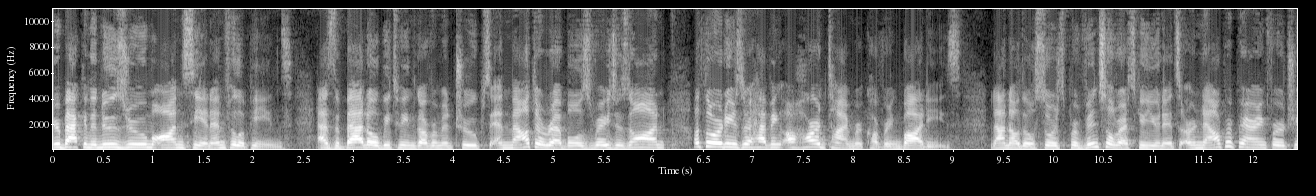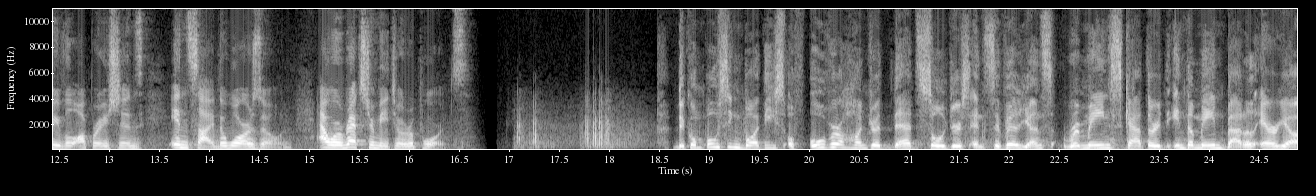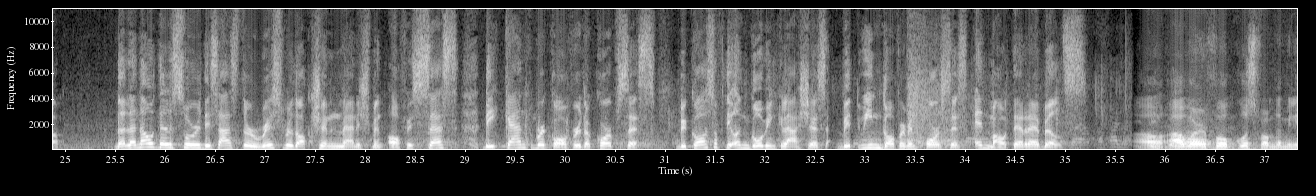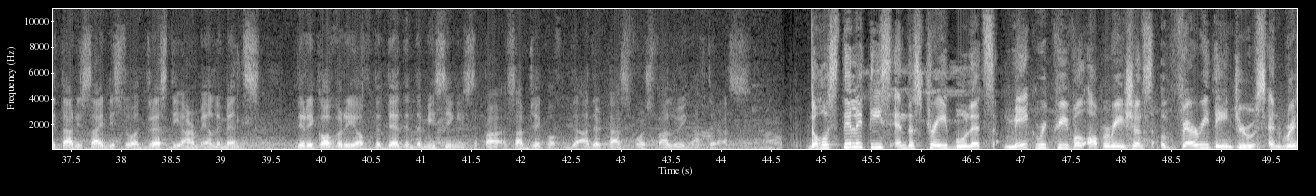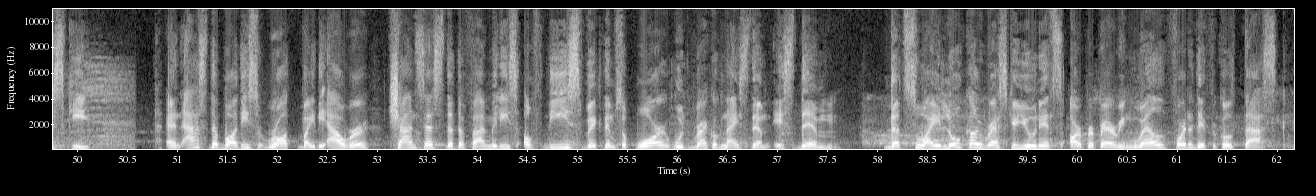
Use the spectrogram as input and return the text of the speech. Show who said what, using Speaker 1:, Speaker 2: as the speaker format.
Speaker 1: You're back in the newsroom on CNN Philippines. As the battle between government troops and Maute rebels rages on, authorities are having a hard time recovering bodies. Lanao del Sur's provincial rescue units are now preparing for retrieval operations inside the war zone. Our Rex Remitio reports.
Speaker 2: The decomposing bodies of over 100 dead soldiers and civilians remain scattered in the main battle area. The Lanao del Sur Disaster Risk Reduction and Management Office says they can't recover the corpses because of the ongoing clashes between government forces and Maute rebels.
Speaker 3: Uh, our focus from the military side is to address the armed elements. The recovery of the dead and the missing is the subject of the other task force following after us.
Speaker 2: The hostilities and the stray bullets make retrieval operations very dangerous and risky. And as the bodies rot by the hour, chances that the families of these victims of war would recognize them is dim. That's why local rescue units are preparing well for the difficult task.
